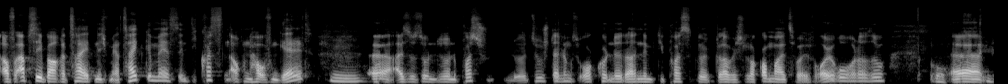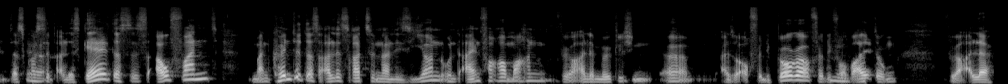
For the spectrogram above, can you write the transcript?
auf absehbare Zeit nicht mehr zeitgemäß sind. Die kosten auch einen Haufen Geld. Mhm. Äh, also so, so, eine Postzustellungsurkunde, da nimmt die Post, glaube ich, locker mal 12 Euro oder so. Oh, äh, okay. äh, das kostet ja. alles Geld, das ist Aufwand. Man könnte das alles rationalisieren und einfacher machen für alle möglichen, äh, also auch für die Bürger, für die mhm. Verwaltung, für alle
